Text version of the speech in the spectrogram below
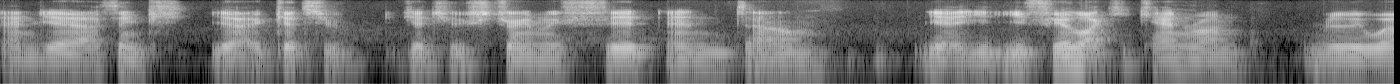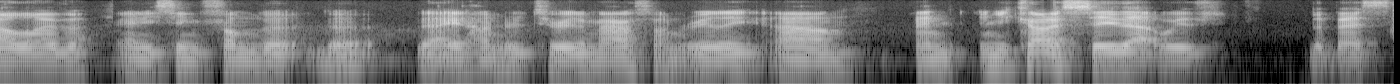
and yeah, I think yeah, it gets you gets you extremely fit, and um, yeah, you, you feel like you can run really well over anything from the, the, the 800 through the marathon, really. Um, and and you kind of see that with the best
